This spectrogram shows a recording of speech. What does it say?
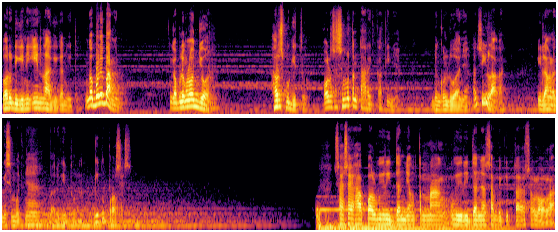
Baru diginiin lagi kan gitu. Nggak boleh bangun. Nggak boleh ngelonjor. Harus begitu. Kalau sesemutan tarik kakinya dengkul duanya. Kan sila kan. Hilang lagi semutnya baru gitu. Gitu proses. Saya saya hafal wiridan yang tenang wiridan yang sampai kita seolah-olah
